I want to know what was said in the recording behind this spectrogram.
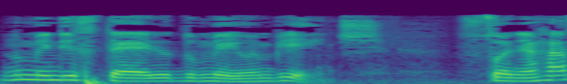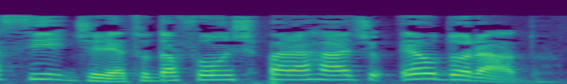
no Ministério do Meio Ambiente. Sônia Raci, direto da fonte para a Rádio Eldorado.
